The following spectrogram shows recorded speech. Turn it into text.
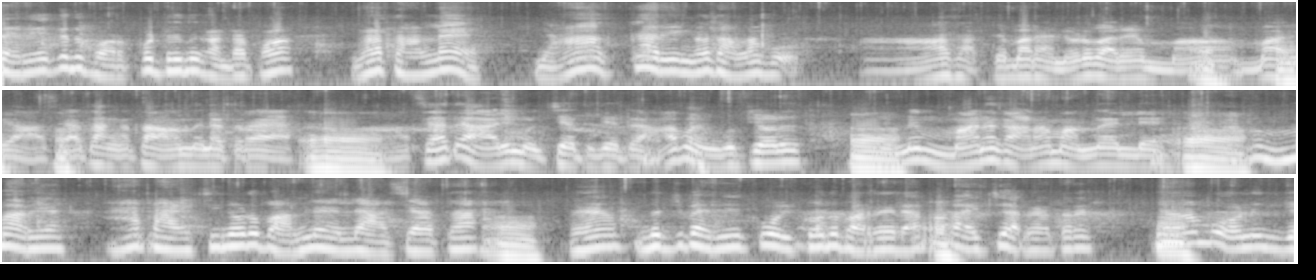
പെരേക്ക് പുറപ്പെട്ടെന്ന് കണ്ടപ്പോ നിങ്ങളെ തള്ളേ ഞാൻ ഒക്കെ അറിയാം നിങ്ങളെ തള്ള പോ ആ സത്യം പറയാം എന്നോട് പറയാം അമ്മ അമ്മ ആശാത്ത് അങ്ങനത്തെ ആണെന്നില്ല അത്ര. ആശാത്ത് ആരും വിളിച്ചു എത്തിച്ചിട്ട് ആ പെൺകുട്ടികൾ ഇന്ന് ഉമ്മാനെ കാണാൻ വന്നതല്ലേ. അപ്പൊ ഉമ്മ അറിയാം ആ പഴച്ചിനോട് പറഞ്ഞല്ലേ ആശാത്ത ഏഹ് എന്നിട്ട് പരിക്ക് പോയിക്കോന്ന് പറഞ്ഞല്ലേ അപ്പൊ പഴച്ചി അറിയാത്ര ഞാൻ പോണില്ല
